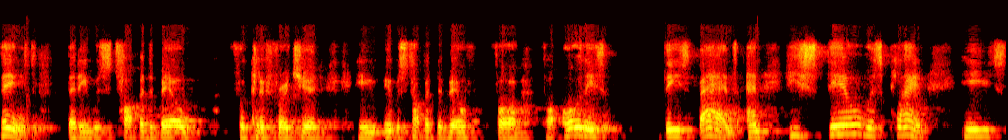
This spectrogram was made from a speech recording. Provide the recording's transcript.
things that he was top of the bill for Cliff Richard. He, he was top of the bill for, for all these, these bands, and he still was playing. He's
